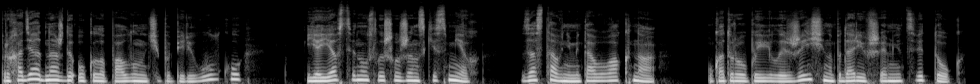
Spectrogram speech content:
проходя однажды около полуночи по переулку, я явственно услышал женский смех за ставнями того окна, у которого появилась женщина, подарившая мне цветок.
